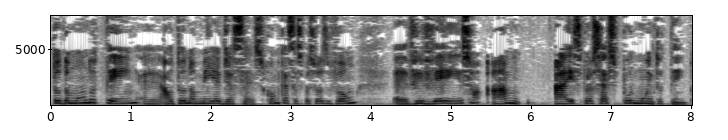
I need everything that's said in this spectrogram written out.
todo mundo tem é, autonomia de acesso. Como que essas pessoas vão é, viver isso a, a, esse processo por muito tempo.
